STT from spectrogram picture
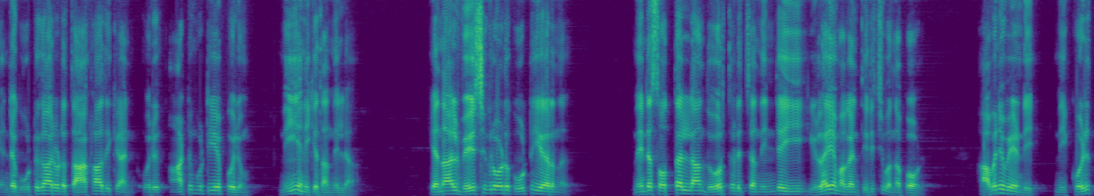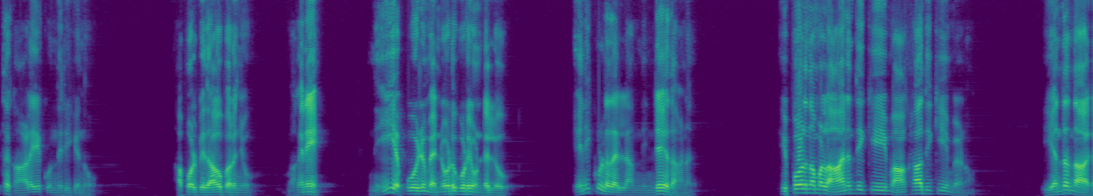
എന്റെ കൂട്ടുകാരോട് ആഹ്ലാദിക്കാൻ ഒരു ആട്ടിൻകുട്ടിയെപ്പോലും നീ എനിക്ക് തന്നില്ല. എന്നാൽ വേശികളോട് കൂട്ടുചേർന്ന് നിന്റെ സ്വത്തെല്ലാം ദൂർത്തടിച്ച നിന്റെ ഈ ഇളയ മകൻ തിരിച്ചു വന്നപ്പോൾ അവനു വേണ്ടി നീ കൊഴുത്ത കാളയെ കൊന്നിരിക്കുന്നു. അപ്പോൾ പിതാവ് പറഞ്ഞു മകനെ നീ എപ്പോഴും എന്നോട് കൂടെ ഉണ്ടല്ലോ. എനിക്കുള്ളതെല്ലാം നിന്റേതാണ്. ഇപ്പോൾ നമ്മൾ ആനന്ദിക്കുകയും ആഹ്ലാദിക്കുകയും വേണം. എന്തെന്നാൽ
